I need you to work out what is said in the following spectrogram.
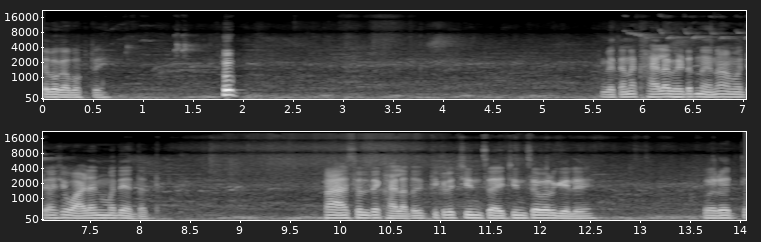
ते बघा बघतोय. हुप. मग त्यांना खायला भेटत नाही ना मग ते असे वाड्यांमध्ये येतात. काय असेल ते खायला तर तिकडे चिंच आहे चिंचवर गेले. परत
